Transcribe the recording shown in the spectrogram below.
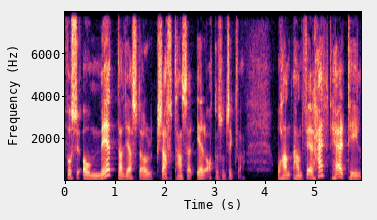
hvordan og metallige stor kraft hansar er okken som tryggva. Og han, han fer helt her til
